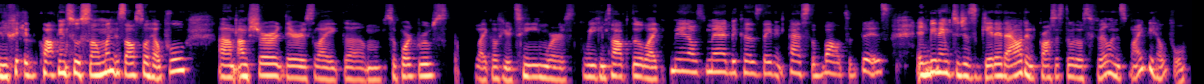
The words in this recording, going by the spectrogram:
And if, if talking to someone is also helpful, um, I'm sure there's like um, support groups like of your team where we can talk through like, man, I was mad because they didn't pass the ball to this, and being able to just get it out and process through those feelings might be helpful.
